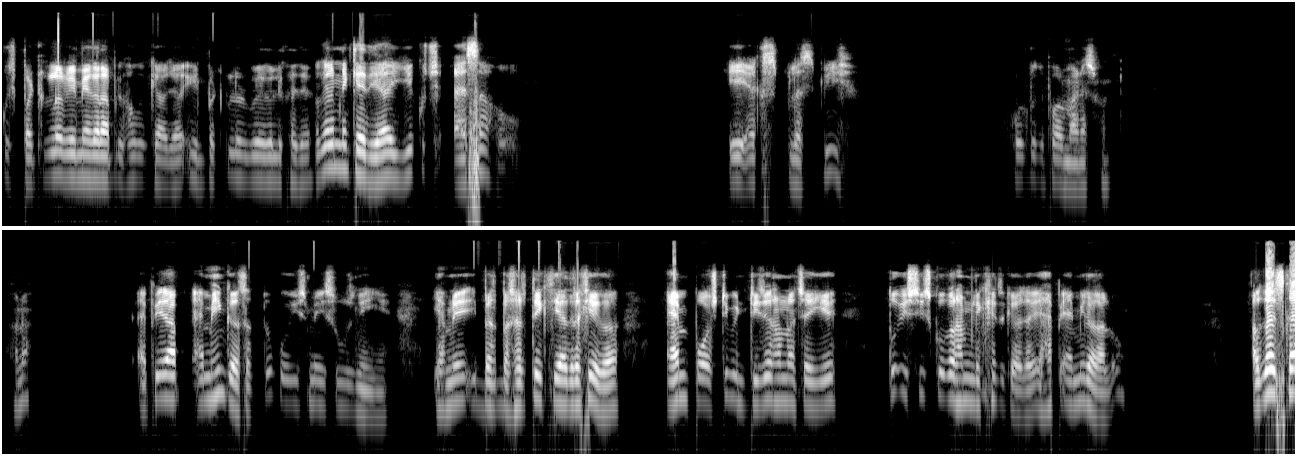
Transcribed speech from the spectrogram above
कुछ पर्टिकुलर वे में अगर आप लिखोगे क्या हो जाएगा? इन पर्टिकुलर वे अगर लिखा जाए। अगर हमने कह दिया ये कुछ ऐसा हो a x plus b whole to the power minus one है ना? या फिर आप एम ही कर सकते हो, कोई इसमें इशूज नहीं है। हमने बस बसरते याद रखिएगा एम पॉजिटिव इंटीजर होना चाहिए तो इस चीज़ को अगर हम लिखें तो क्या हो जाएगा? यहाँ पे एम ही लगा लो। अगर इसका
